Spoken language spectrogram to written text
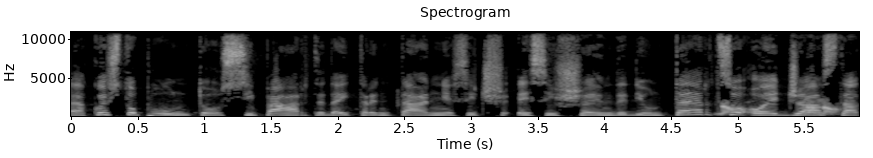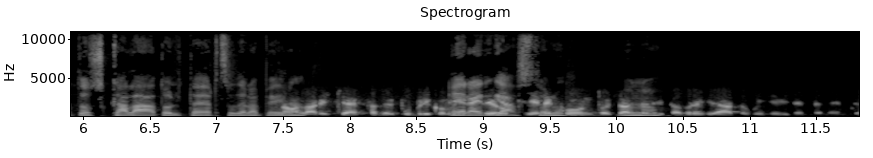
a questo punto si parte dai 30 anni e si, e si scende di un terzo no, o è già no, no. stato scalato il terzo della pena? No, la richiesta del pubblico ministero tiene conto già del rito abbreviato, quindi evidentemente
